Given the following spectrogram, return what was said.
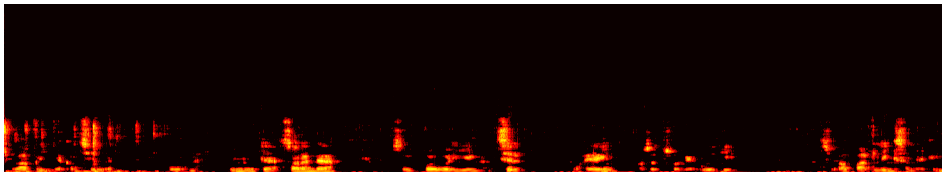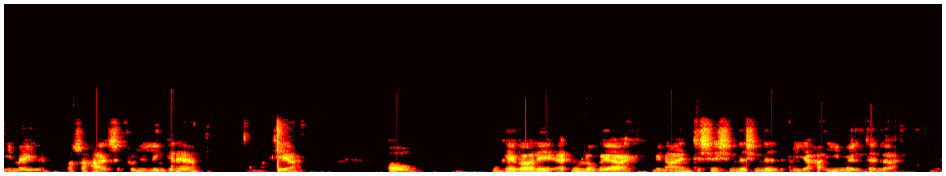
Det var fordi, jeg kom til at åbne vinduet der. Sådan der. Så vi prøver lige en gang til. Gå herind, og så trykker jeg udgive. Så oprette link, som jeg kan e-maile. Og så har jeg selvfølgelig linket her. Jeg markerer. Og nu kan jeg gøre det, at nu lukker jeg min egen decision ned, ned fordi jeg har e-mailt, eller øh,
